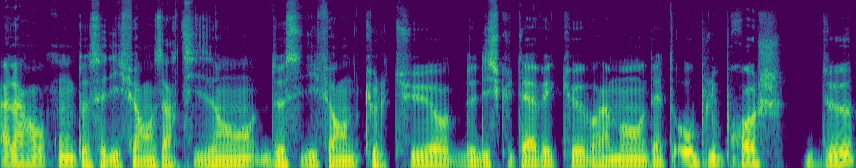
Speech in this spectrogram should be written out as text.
à la rencontre de ces différents artisans, de ces différentes cultures, de discuter avec eux vraiment, d'être au plus proche d'eux.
